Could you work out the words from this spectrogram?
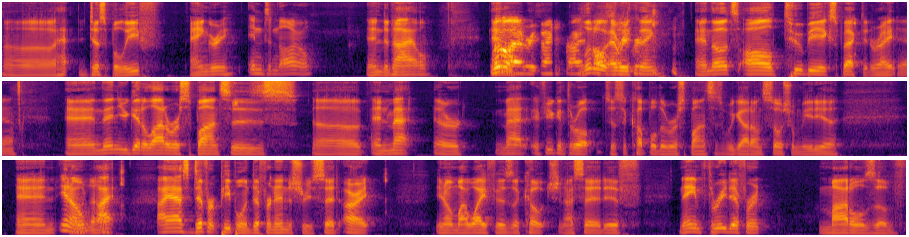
uh, disbelief, angry, In denial. in denial, Little and everything, right? little All flavors. everything, and that's all to be expected, right? Yeah. and then you get a lot of responses. Uh, and Matt or Matt, if you can throw up just a couple of the responses we got on social media, and you know, Oh, no. I I asked different people in different industries. Said, all right, you know, my wife is a coach, and I said, if name three different models of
